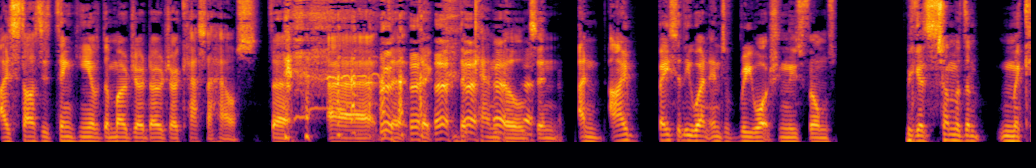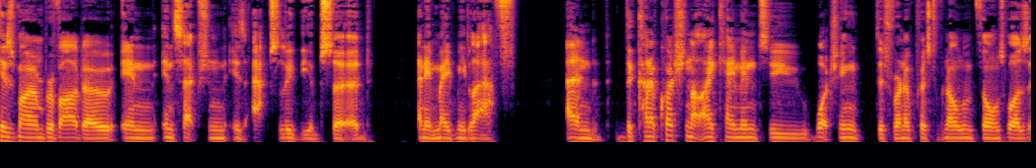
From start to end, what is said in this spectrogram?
I started thinking of the Mojo Dojo Casa House that uh, that, that, that Ken builds, and and I basically went into rewatching these films because some of the machismo and bravado in Inception is absolutely absurd. and it made me laugh. And the kind of question that I came into watching this run of Christopher Nolan films was,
